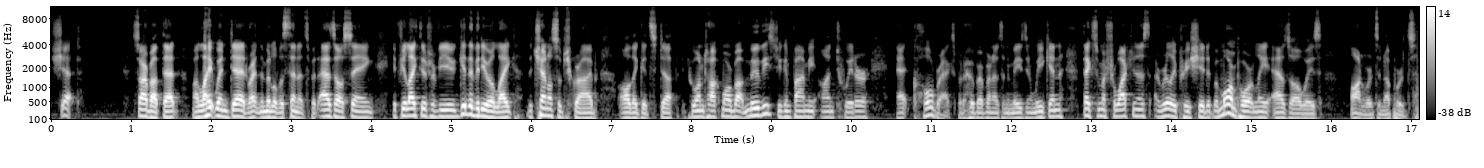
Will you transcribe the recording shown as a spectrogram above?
Shit. Sorry about that. My light went dead right in the middle of a sentence. But as I was saying, if you like this review, give the video a like, the channel subscribe, all that good stuff. If you want to talk more about movies, you can find me on Twitter at Colebrax. But I hope everyone has an amazing weekend. Thanks so much for watching this. I really appreciate it. But more importantly, as always, onwards and upwards.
